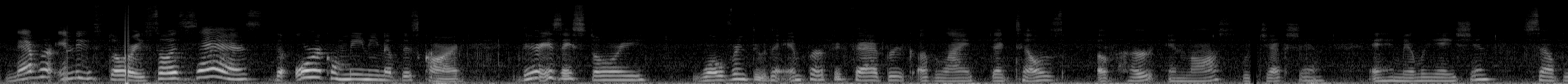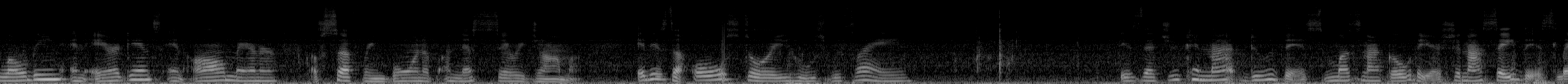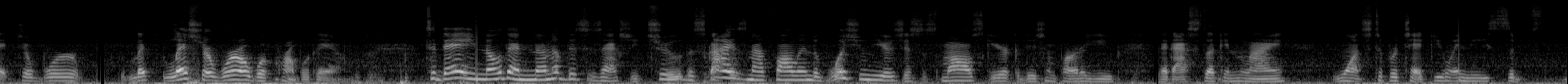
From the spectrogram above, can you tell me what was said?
Never ending story. So it says the oracle meaning of this card there is a story woven through the imperfect fabric of life that tells of hurt and loss, rejection and humiliation, self loathing and arrogance, and all manner of suffering born of unnecessary drama. It is the old story whose refrain is that you cannot do this, must not go there, should not say this, let your word let lest your world will crumble down. Today, know that none of this is actually true. The sky is not falling. The voice you hear is just a small, scared, conditioned part of you that got stuck in line, wants to protect you, and needs to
